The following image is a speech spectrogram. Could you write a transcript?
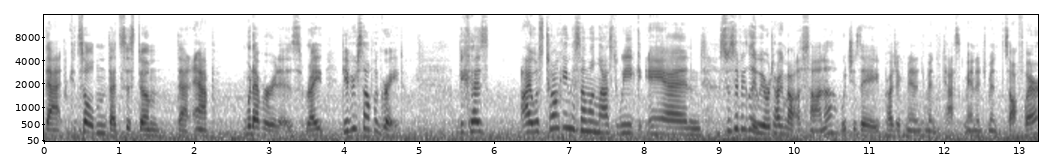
that consultant, that system, that app, whatever it is, right? Give yourself a grade. Because I was talking to someone last week, and specifically, we were talking about Asana, which is a project management, task management software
